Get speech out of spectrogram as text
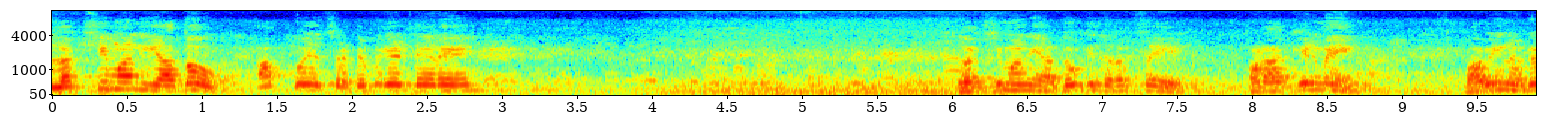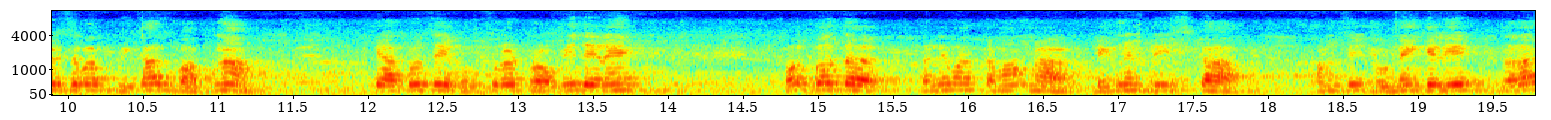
लक्ष्मण यादव आपको ये सर्टिफिकेट दे रहे हैं। लक्ष्मण यादव की तरफ़ से और आखिर में भावी नगर सेवक विकास बापना के हाथों से खूबसूरत ट्रॉफी दे रहे हैं। बहुत बहुत धन्यवाद तमाम डिग्नेटरीज का हमसे जुड़ने के लिए। ज़रा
